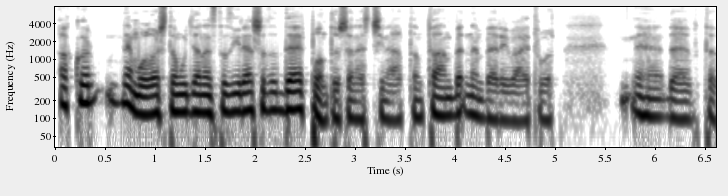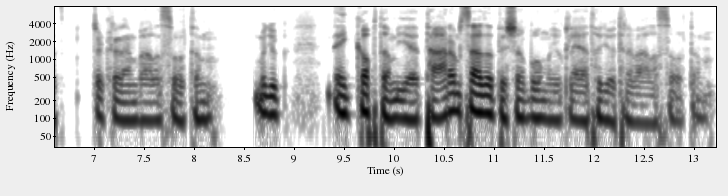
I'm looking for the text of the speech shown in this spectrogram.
akkor nem olvastam ugyanezt az írásodat, de pontosan ezt csináltam. Talán nem Barry White volt, de tehát tökre nem válaszoltam. Mondjuk én kaptam ilyet 300-at, és abból mondjuk lehet, hogy ötre válaszoltam.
